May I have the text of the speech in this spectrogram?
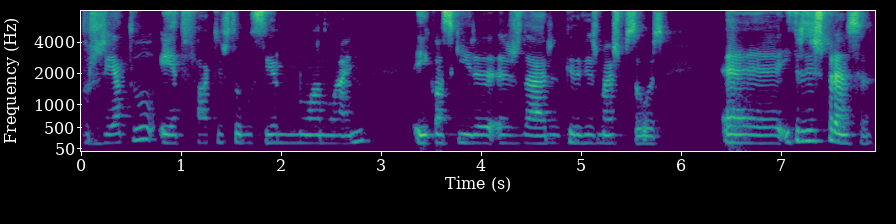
projeto é de facto estabelecer no online e conseguir ajudar cada vez mais pessoas. Uh, e trazer esperança,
